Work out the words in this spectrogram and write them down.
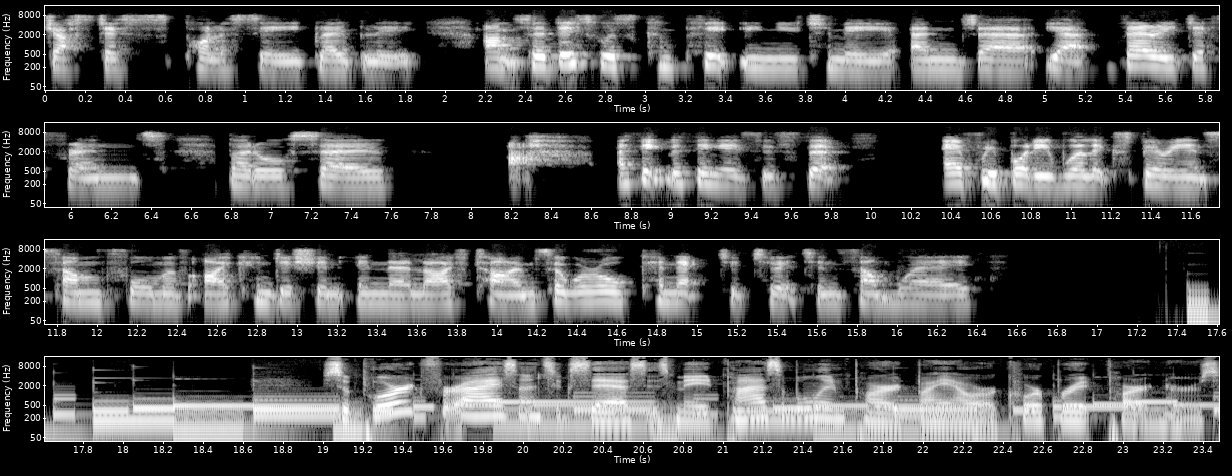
justice policy globally. Um, so this was completely new to me and uh, yeah, very different, but also uh, I think the thing is, is that everybody will experience some form of eye condition in their lifetime. So we're all connected to it in some way. Support for Eyes on Success is made possible in part by our corporate partners.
